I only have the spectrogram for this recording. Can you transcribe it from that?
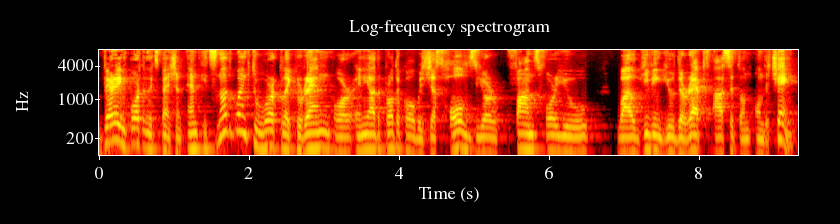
very important expansion. And it's not going to work like REN or any other protocol which just holds your funds for you while giving you the wrapped asset on, on the chain.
